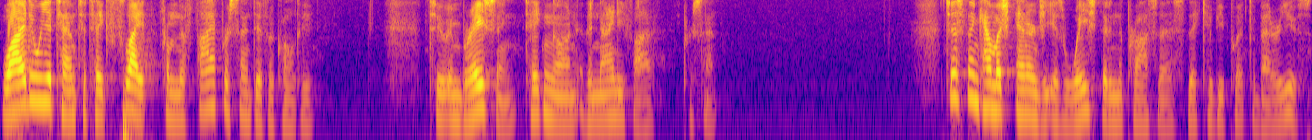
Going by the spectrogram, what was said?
Why do we attempt to take flight from the 5% difficulty to embracing, taking on the 95%? Just think how much energy is wasted in the process that could be put to better use.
